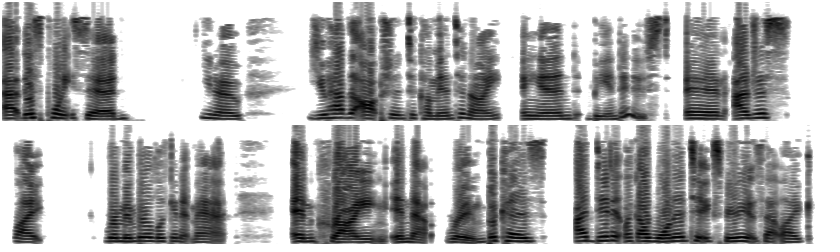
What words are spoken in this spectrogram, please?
at this point said, you know, you have the option to come in tonight and be induced. And I just, like, remember looking at Matt and crying in that room because I didn't, like, I wanted to experience that, like,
